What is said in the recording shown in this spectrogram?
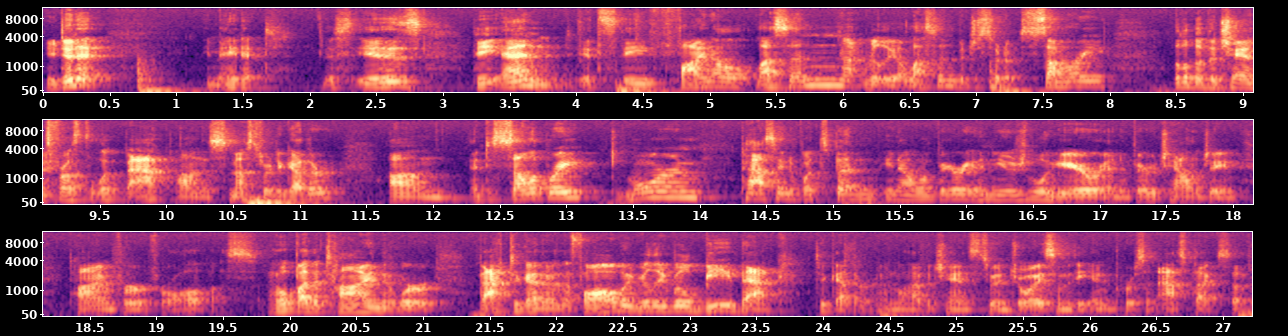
You did it. You made it. This is the end. It's the final lesson, not really a lesson, but just sort of summary, a little bit of a chance for us to look back on the semester together um, and to celebrate, to mourn passing of what's been, you know, a very unusual year and a very challenging time for, for all of us. I hope by the time that we're back together in the fall, we really will be back together and we'll have a chance to enjoy some of the in-person aspects of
